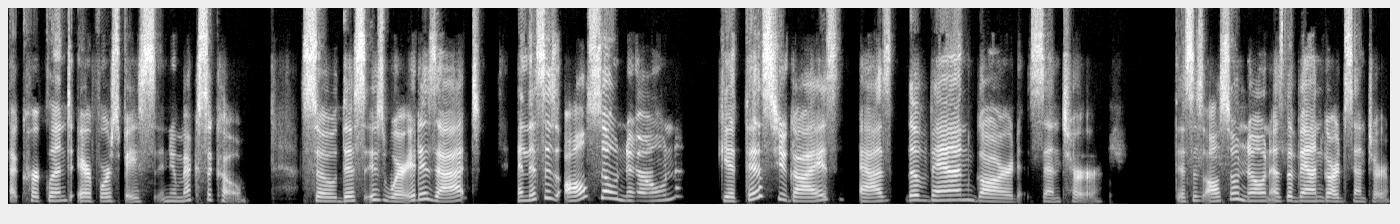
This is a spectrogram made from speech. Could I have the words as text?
at Kirtland Air Force Base in New Mexico. So this is where it is at. And this is also known Get this, you guys, as the Vanguard Center. This is also known as the Vanguard Center.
